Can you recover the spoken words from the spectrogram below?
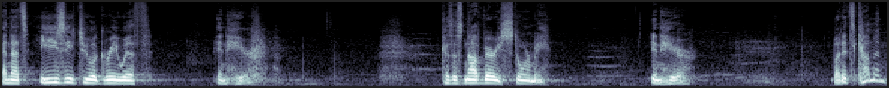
And that's easy to agree with in here because it's not very stormy in here. But it's coming.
